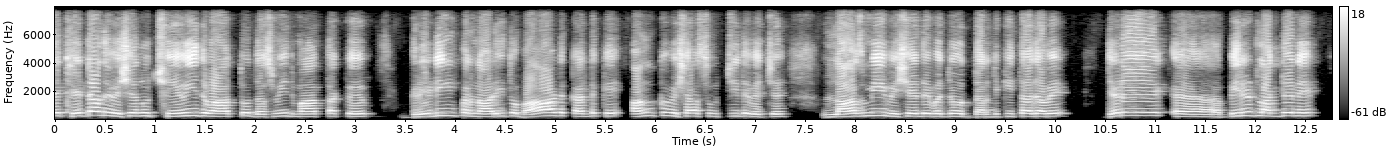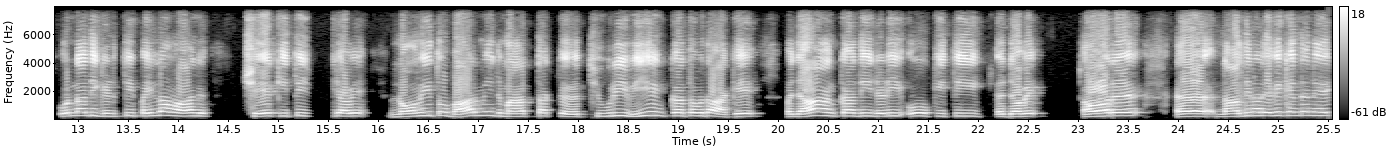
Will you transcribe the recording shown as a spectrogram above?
ਤੇ ਖੇਡਾਂ ਦੇ ਵਿਸ਼ੇ ਨੂੰ 6ਵੀਂ ਜਮਾਤ ਤੋਂ 10ਵੀਂ ਜਮਾਤ ਤੱਕ ਗ੍ਰੇਡਿੰਗ ਪ੍ਰਣਾਲੀ ਤੋਂ ਬਾਅਦ ਕੱਢ ਕੇ ਅੰਕ ਵਿਸ਼ਾ ਸੂਚੀ ਦੇ ਵਿੱਚ ਲਾਜ਼ਮੀ ਵਿਸ਼ੇ ਦੇ ਵਜੋਂ ਦਰਜ ਕੀਤਾ ਜਾਵੇ। ਜਿਹੜੇ ਪੀਰੀਅਡ ਲੱਗਦੇ ਨੇ, ਉਹਨਾਂ ਦੀ ਗਿਣਤੀ ਪਹਿਲਾਂ ਵਾਂਗ 6 ਕੀਤੀ ਜਾਵੇ। 9ਵੀਂ ਤੋਂ 12ਵੀਂ ਜਮਾਤ ਤੱਕ ਥਿਊਰੀ 20 ਅੰਕਾਂ ਤੋਂ ਵਧਾ ਕੇ 50 ਅੰਕਾਂ ਦੀ ਜਿਹੜੀ ਉਹ ਕੀਤੀ ਜਾਵੇ। ਔਰ ਨਾਲ ਦੀ ਨਾਲ ਇਹ ਵੀ ਕਹਿੰਦੇ ਨੇ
